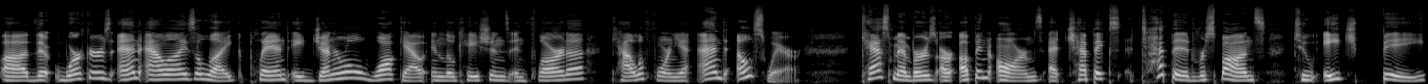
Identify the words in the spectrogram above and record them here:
Uh, the workers and allies alike planned a general walkout in locations in Florida, California, and elsewhere. Cast members are up in arms at Chapek's tepid response to HB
